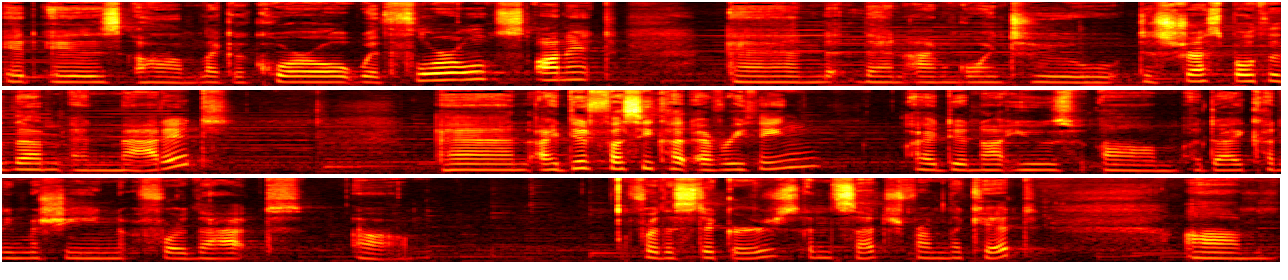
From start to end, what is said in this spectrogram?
It is um, like a coral with florals on it and then I'm going to distress both of them and mat it. And I did fussy cut everything. I did not use um, a die cutting machine for that, um, for the stickers and such from the kit. Um,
